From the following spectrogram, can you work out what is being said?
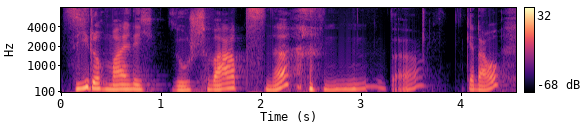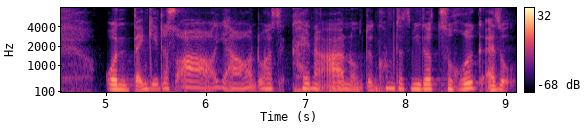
sieh doch mal nicht so schwarz, ne? da, genau. Und dann geht es, oh ja, du hast keine Ahnung, dann kommt das wieder zurück. Also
